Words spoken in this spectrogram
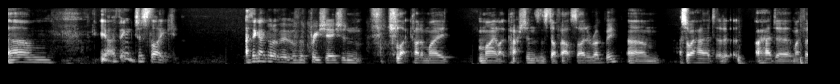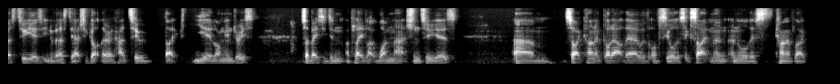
Um, yeah, I think just like, I think I got a bit of appreciation for like kind of my my like passions and stuff outside of rugby. Um, so I had uh, I had uh, my first two years at university. I actually got there and had two like year long injuries. So I basically didn't. I played like one match in two years. Um, so I kind of got out there with obviously all this excitement and all this kind of like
